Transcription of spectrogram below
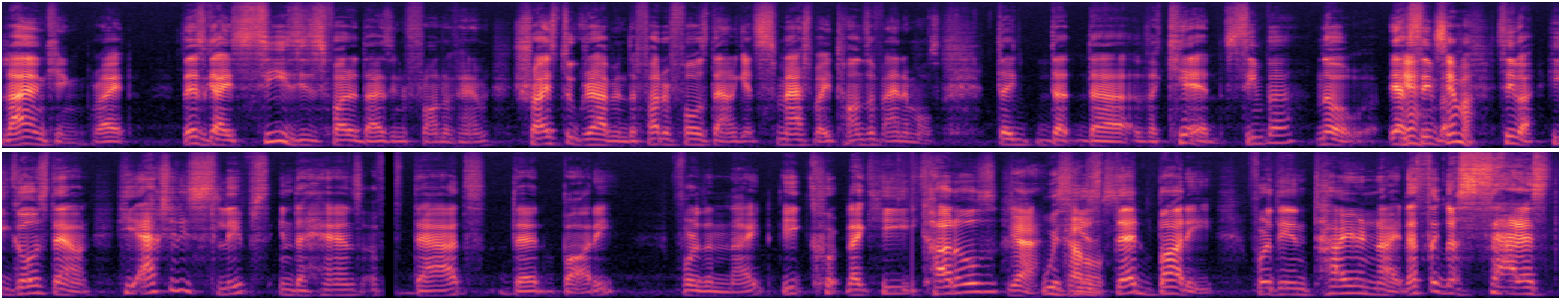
Lion King, right? This guy sees his father dies in front of him, tries to grab him. The father falls down, gets smashed by tons of animals. The the the, the kid, Simba? No, yeah, Yeah, Simba. Simba. Simba. He goes down. He actually sleeps in the hands of dad's dead body for the night. He like he cuddles Yeah, with his dead body for the entire night. That's like the saddest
